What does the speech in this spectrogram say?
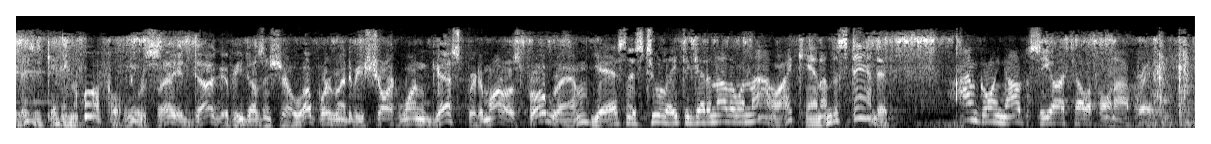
this is getting awful. You say, Doug, if he doesn't show up, we're going to be short one guest for tomorrow's program. Yes, and it's too late to get another one now. I can't understand it. I'm going out to see our telephone operator.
